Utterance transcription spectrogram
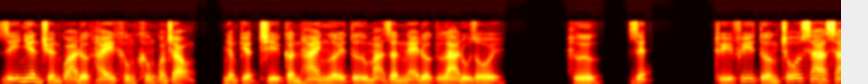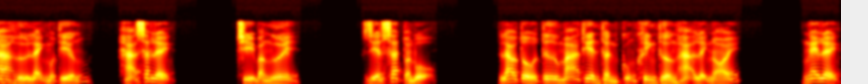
Dĩ nhiên truyền qua được hay không không quan trọng, Nhậm Kiệt chỉ cần hai người tư mã dần nghe được là đủ rồi. Hừ, giết. Thủy Phi tưởng chỗ xa xa hừ lạnh một tiếng, hạ sát lệnh. Chỉ bằng ngươi. Diễn sát toàn bộ. Lao tổ tư mã thiên thần cũng khinh thường hạ lệnh nói. Nghe lệnh,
